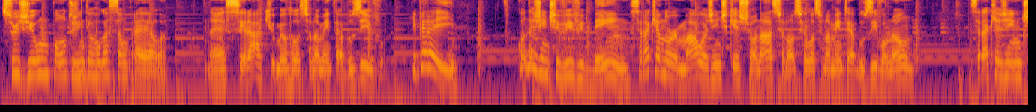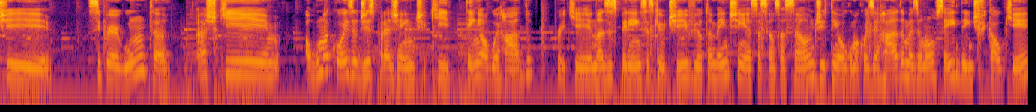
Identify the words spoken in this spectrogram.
Surgiu um ponto de interrogação para ela, né? Será que o meu relacionamento é abusivo? E peraí, quando a gente vive bem, será que é normal a gente questionar se o nosso relacionamento é abusivo ou não? Será que a gente se pergunta? Acho que alguma coisa diz pra gente que tem algo errado, porque nas experiências que eu tive, eu também tinha essa sensação de tem alguma coisa errada, mas eu não sei identificar o que.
